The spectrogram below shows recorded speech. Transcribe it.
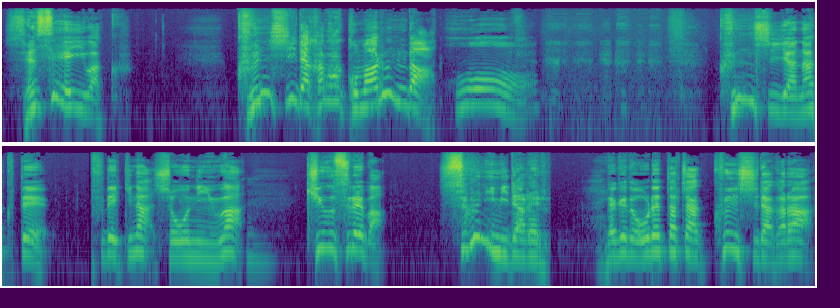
先生曰く君子だから困るんだ。ほう。君子じゃなくて不出来な証人は急すればすぐに乱れるだけど俺たちは君子だから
